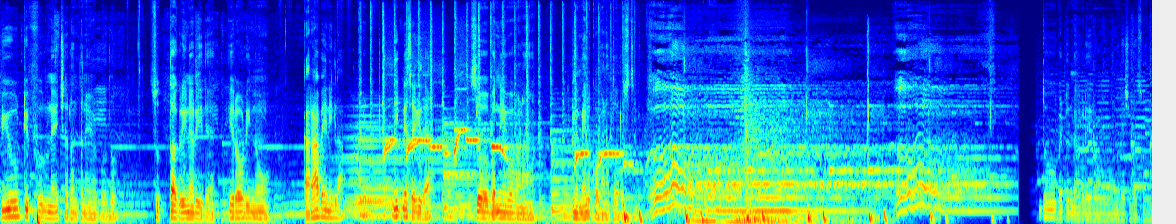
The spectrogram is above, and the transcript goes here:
ಬ್ಯೂಟಿಫುಲ್ ನೇಚರ್ ಅಂತಲೇ ಹೇಳ್ಬೋದು. ಸುತ್ತ ಗ್ರೀನರಿ ಇದೆ. ಈ ರೋಡ್ ಇನ್ನೂ ಖರಾಬೇನಿಲ್ಲ ಬಟ್ ನೀಟ್ನೆಸ್ ಆಗಿದೆ. ಸೊ ಬನ್ನಿ ಹೋಗೋಣ. ನಿಮ್ಮ ಮೇಲಕ್ಕೆ ಹೋಗೋಣ, ತೋರಿಸ್ತೀನಿ. ಅದು ಬೆಟ್ಟದ ಮೇಲ್ಗಡೆ ಇರೋ ಮಲ್ಲೇಶ್ವರ ಸ್ವಾಮಿ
